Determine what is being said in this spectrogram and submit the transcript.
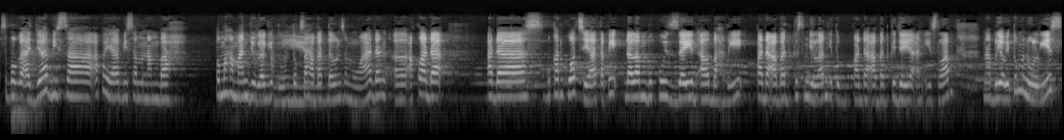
semoga aja bisa apa ya bisa menambah pemahaman juga gitu Amin. untuk sahabat daun semua. Dan uh, aku ada ada bukan quotes ya tapi dalam buku Zaid Al-Bahri pada abad ke-9 gitu pada abad kejayaan Islam nah beliau itu menulis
